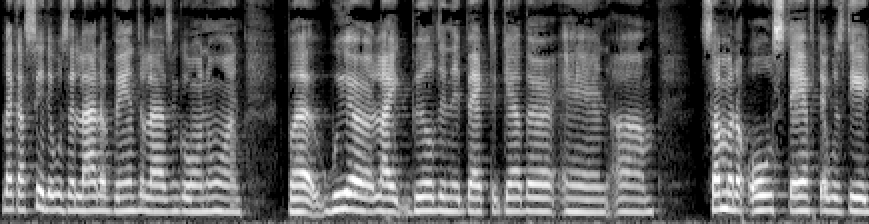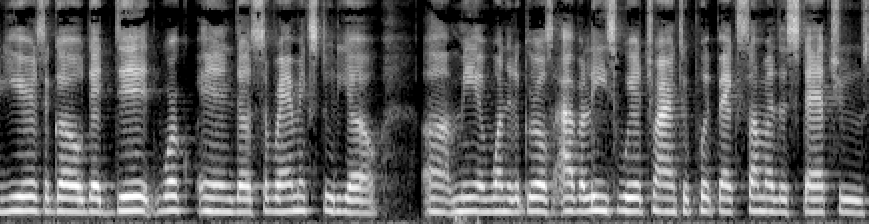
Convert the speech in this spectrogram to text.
Like I said, there was a lot of vandalizing going on, but we are like building it back together and um, some of the old staff that was there years ago that did work in the ceramic studio. Uh, me and one of the girls, Avalise, we're trying to put back some of the statues.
